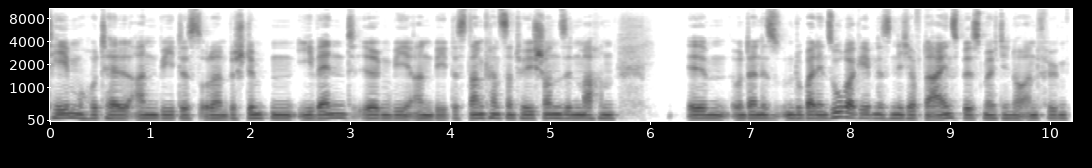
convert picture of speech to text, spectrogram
Themenhotel anbietest oder einen bestimmten Event irgendwie anbietest, dann kann es natürlich schon Sinn machen, ähm, und dann ist, und du bei den Suchergebnissen nicht auf der Eins bist, möchte ich noch anfügen,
